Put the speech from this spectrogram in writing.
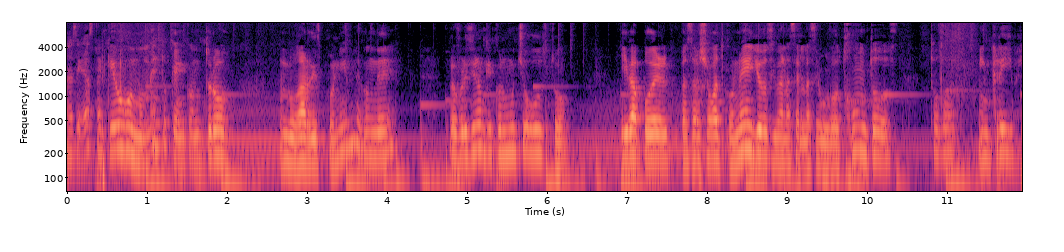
Así hasta que hubo un momento que encontró un lugar disponible donde le ofrecieron que con mucho gusto iba a poder pasar Shabbat con ellos, iban a hacer la Segurot juntos, todo increíble.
